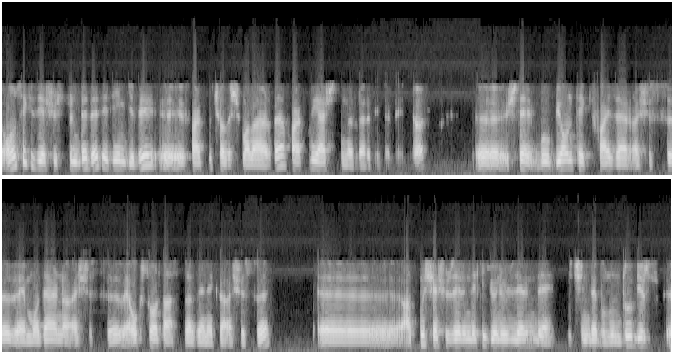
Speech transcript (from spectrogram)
18 e, yaş üstünde de dediğim gibi farklı çalışmalarda farklı yaş sınırları belirleniyor. Ee, işte bu BioNTech Pfizer aşısı ve Moderna aşısı ve Oxford AstraZeneca aşısı 60 ee, yaş üzerindeki gönüllülerin de içinde bulunduğu bir e,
